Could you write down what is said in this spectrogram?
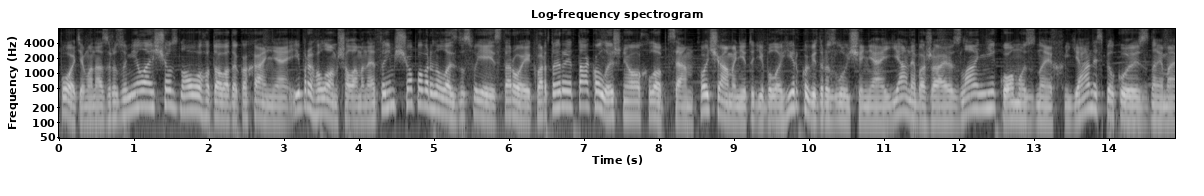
Потім вона зрозуміла, що знову готова до кохання, і приголомшила мене тим, що повернулась до своєї старої квартири та колишнього хлопця. Хоча мені тоді було гірко від розлучення, я не бажаю зла нікому з них. Я не спілкуюсь з ними,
